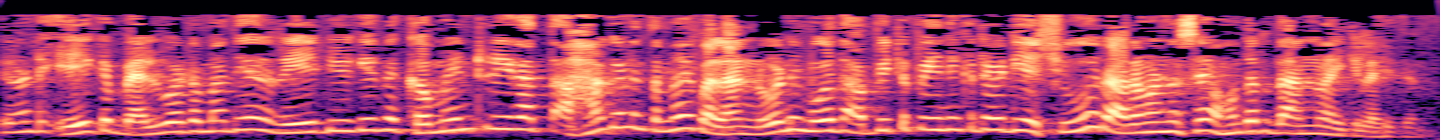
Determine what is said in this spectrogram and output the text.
ඒනොට ඒක බැලුවට මදිය රේඩියෝ එකේ කමෙන්ටරි එකත් අහගෙන තමයි බලන්න ඕනේ. මොකද අපිට පේන එකට වැඩිය ෂුවර් අර මනසේ හොඳට දන්නවයි කියලා හිතනවා.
